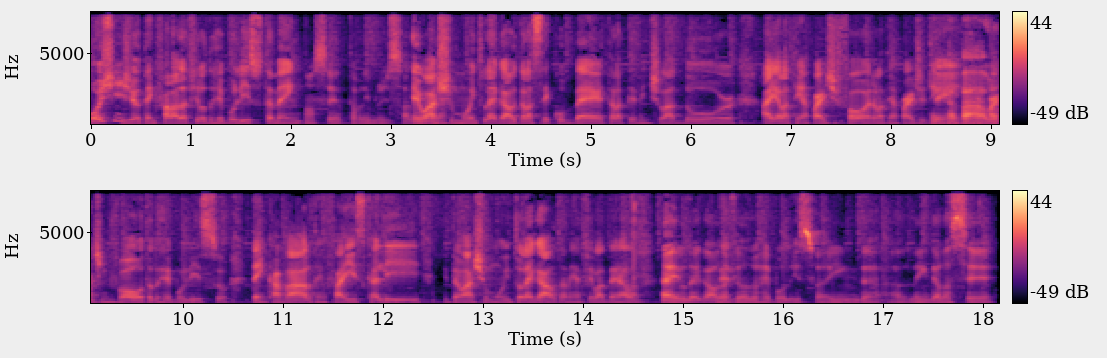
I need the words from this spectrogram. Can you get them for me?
Hoje em dia eu tenho que falar da fila do Rebuliço também. Nossa, eu tava lembrando disso agora. Eu acho muito legal dela ser coberta, ela ter ventilador, aí ela tem a parte de fora, ela tem a parte de Tem dentro, cavalo. a parte em volta do rebuliço, tem cavalo, tem faísca ali. Então eu acho muito legal também a fila dela. É, e o legal da Ele. fila do Reboliço ainda, além dela ser.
